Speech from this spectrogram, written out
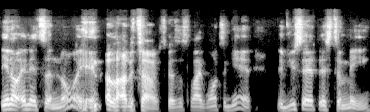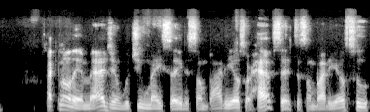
you know, and it's annoying a lot of times because it's like once again, if you said this to me, I can only imagine what you may say to somebody else or have said to somebody else who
